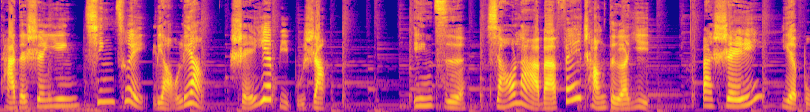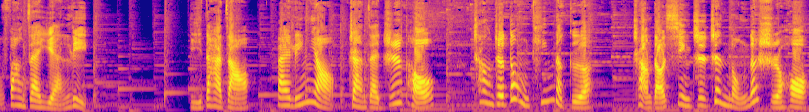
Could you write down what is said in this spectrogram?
它的声音清脆嘹亮，谁也比不上。因此，小喇叭非常得意，把谁也不放在眼里。一大早，百灵鸟站在枝头，唱着动听的歌。唱到兴致正浓的时候，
